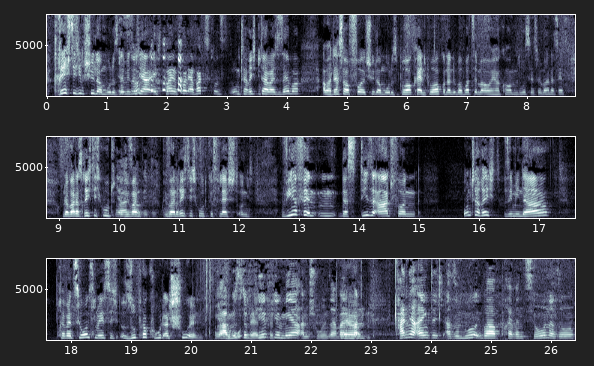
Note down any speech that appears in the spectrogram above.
richtig im Schülermodus. Ne? Wir sind ja echt beide voll erwachsen und unterrichten teilweise selber. Aber das war voll Schülermodus. Boah, kein Bock. Und dann über WhatsApp immer, oh ja komm, los jetzt, wir machen das jetzt. Und da war das richtig gut. Ja, also wir, war waren, wirklich gut. wir waren richtig gut geflasht. Und wir finden, dass diese Art von Unterricht, Seminar, präventionsmäßig super cool an Schulen Ja, müsste viel, können. viel mehr an Schulen sein, weil Ja. man kann ja eigentlich also nur über Prävention, also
